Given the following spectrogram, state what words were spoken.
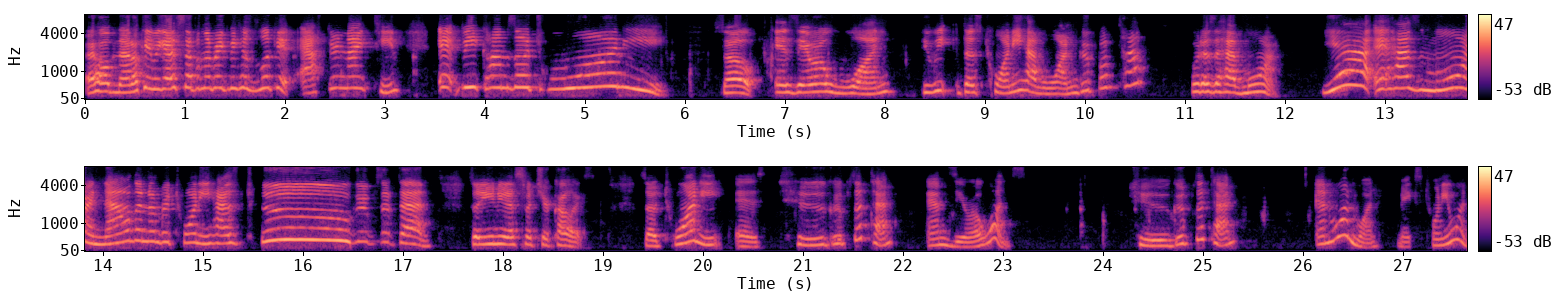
I hope not. Okay, we got to step on the brake because look at after 19, it becomes a 20. So is there a one? Do we does 20 have one group of 10? Or does it have more? Yeah, it has more. Now the number 20 has two groups of 10. So you need to switch your colors. So 20 is two groups of 10 and zero ones. Two groups of 10 and one one makes 21.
